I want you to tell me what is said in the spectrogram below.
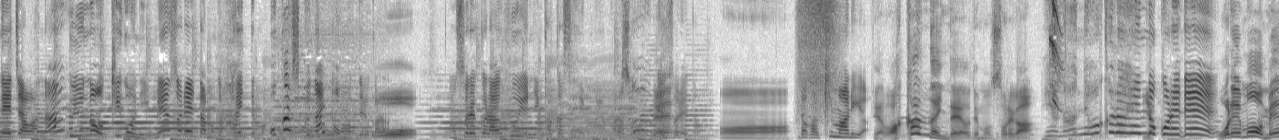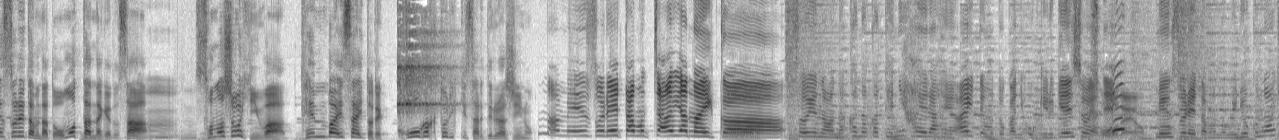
姉ちゃんはな冬の季語にメンソレータムが入ってもおかしくないと思ってるから。それくらい冬に欠かせへんのやからな、ね。メンソレータムあだから決まりや。ーいや分かんないんだよでもそれが。えなんで分からへんいやのこれで？俺もメンソレータムだと思ったんだけどさ、うん。うんその商品は転売サイトで高額取引されてるらしいの。なメンソレータムちゃうやないか。そういうのはなかなか手に入らへんアイテムとかに起きる現象やで。メンソレータムの魅力の一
